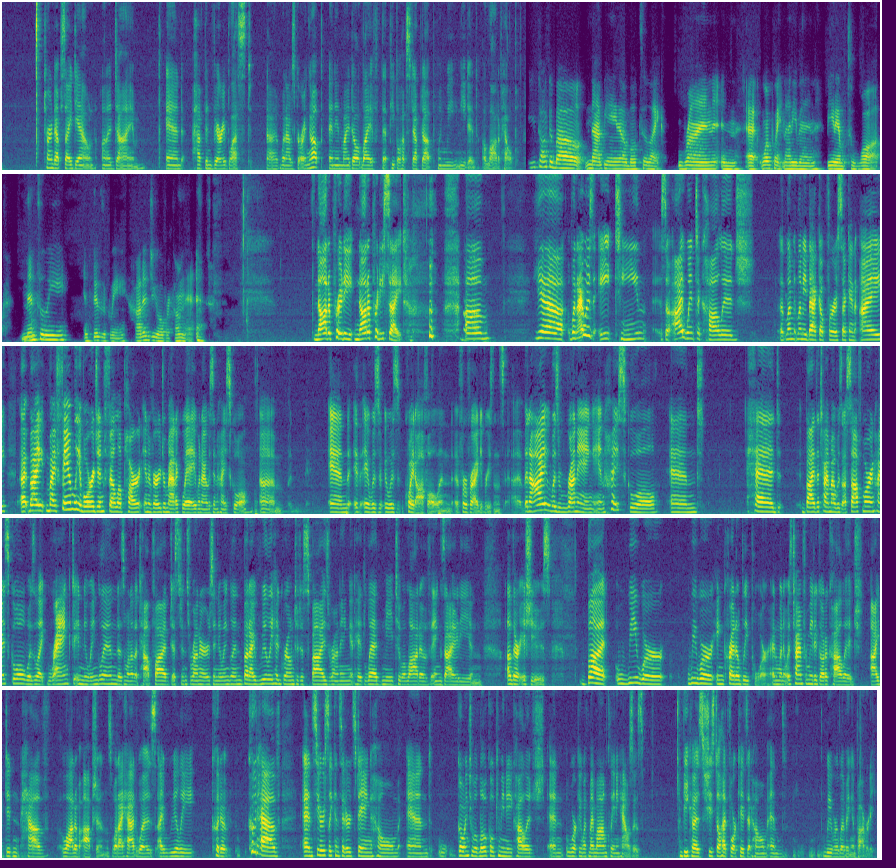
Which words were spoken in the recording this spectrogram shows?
turned upside down on a dime and have been very blessed uh, when I was growing up and in my adult life that people have stepped up when we needed a lot of help. You talked about not being able to like run and at one point not even being able to walk mentally and physically. How did you overcome that? Not a pretty not a pretty sight. um yeah, when I was 18, so I went to college uh, let me let me back up for a second. I uh, my my family of origin fell apart in a very dramatic way when I was in high school, um, and it, it was it was quite awful, and for a variety of reasons. Uh, and I was running in high school and had by the time I was a sophomore in high school was like ranked in New England as one of the top 5 distance runners in New England, but I really had grown to despise running. It had led me to a lot of anxiety and other issues. But we were we were incredibly poor and when it was time for me to go to college, I didn't have a lot of options. What I had was I really could have could have and seriously considered staying home and going to a local community college and working with my mom cleaning houses because she still had four kids at home and we were living in poverty.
